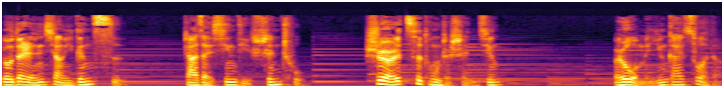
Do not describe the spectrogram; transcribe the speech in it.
有的人像一根刺，扎在心底深处，时而刺痛着神经。而我们应该做的，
